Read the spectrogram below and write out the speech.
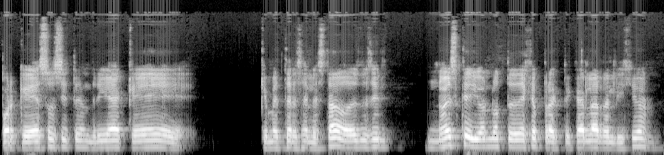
porque eso sí tendría que, que meterse el Estado. Es decir, no es que yo no te deje practicar la religión,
